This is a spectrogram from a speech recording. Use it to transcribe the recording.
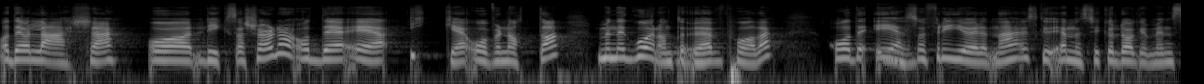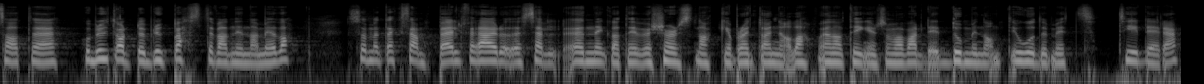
Og det å lære seg å like seg sjøl. Og det er ikke over natta, men det går an til å øve på det. Og det er mm. så frigjørende. Jeg husker ene psykologen min sa til Hun brukte alltid å bruke bestevenninna mi da, som et eksempel, for jeg har jo det selv, negative sjølsnakket, blant annet. Da, og en av tingene som var veldig dominant i hodet mitt tidligere.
